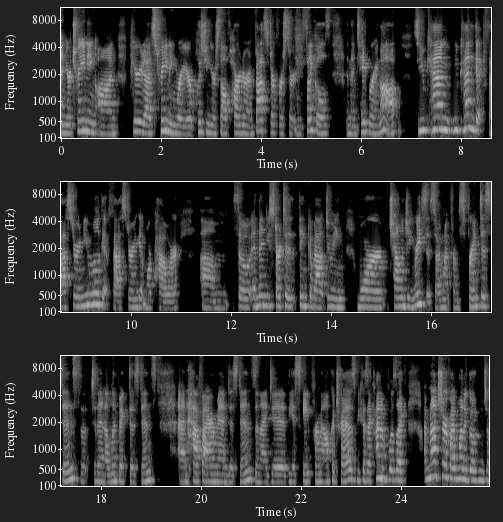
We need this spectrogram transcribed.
and you're training on periodized training where you're pushing yourself harder and faster for certain cycles and then tapering off. So you can you can get faster and you will get faster and get more power. Um, so and then you start to think about doing more challenging races. So i went from sprint distance to then olympic distance and half ironman distance. And i did the escape from alcatraz because i kind of was like i'm not sure if i want to go into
